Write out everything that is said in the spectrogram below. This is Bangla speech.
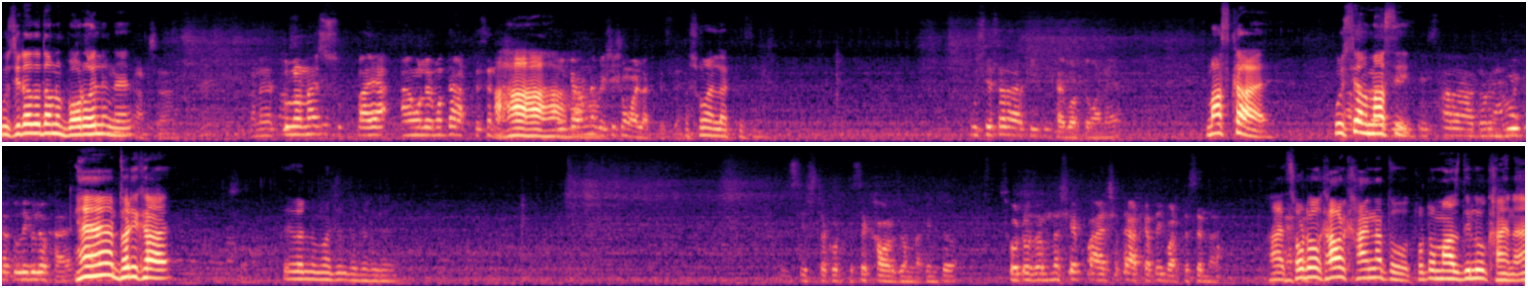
কুচিটা যদি আপনি বড় হইলে না। আচ্ছা। মানে তুলনায় পায়ে আঙুলের মধ্যে আটতেছে না। হ্যাঁ হ্যাঁ হ্যাঁ কারণে বেশি সময় লাগতেছে। সময় লাগতেছে। কুচে ছাড়া আর কি কি খায় বর্তমানে? মাছ খায়। কুচি আর মাছই। এই ধরেন রুই কাতল এগুলো খায়? হ্যাঁ হ্যাঁ ধরি খায়। এবার মাছের ধরি খায়। চেষ্টা করতেছে খাওয়ার জন্য কিন্তু ছোট জন্য সে পায়ের সাথে আটকাতেই পারতেছে না। হ্যাঁ ছোট খাবার খায় না তো, ছোট মাছ দিলেও খায় না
